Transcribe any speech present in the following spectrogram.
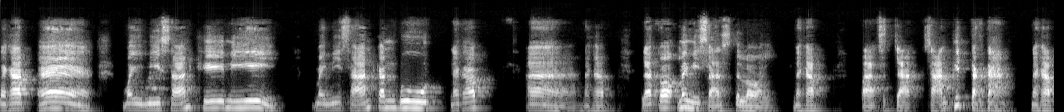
นะครับแอบไม่มีสารเคมี ไม่มีสารกันบูดนะครับอ่านะครับ แล้วก็ไม่มีสารสเตียรอยนะครับปราศจากสารพิษต่างๆนะครับ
